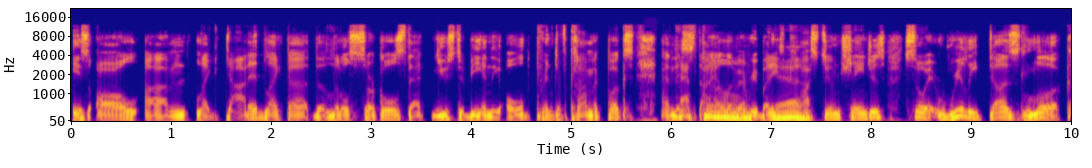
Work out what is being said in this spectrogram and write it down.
is all um like dotted like the the little circles that used to be in the old print of comic books and the style of everybody's yeah. costume changes so it really does look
